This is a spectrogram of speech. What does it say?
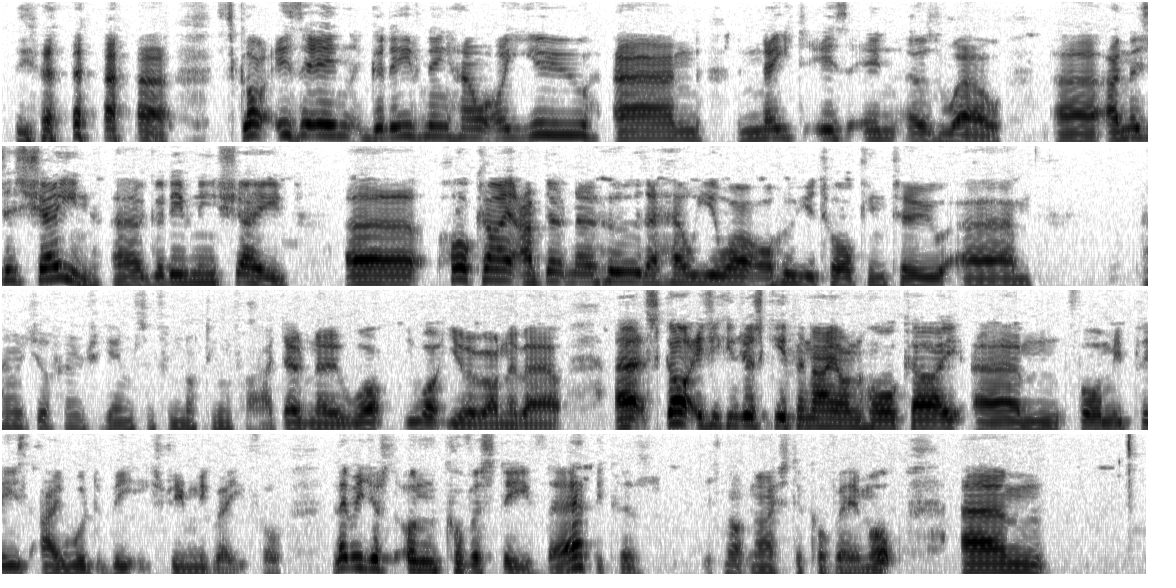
Yeah. Scott is in. Good evening. How are you? And Nate is in as well. Uh, and this is Shane. Uh, good evening, Shane. Uh, Hawkeye, I don't know who the hell you are or who you're talking to. Um, how is your French games from Nottingham Fire? I don't know what what you were on about. Uh, Scott, if you can just keep an eye on Hawkeye um, for me, please, I would be extremely grateful. Let me just uncover Steve there because it's not nice to cover him up. Um,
